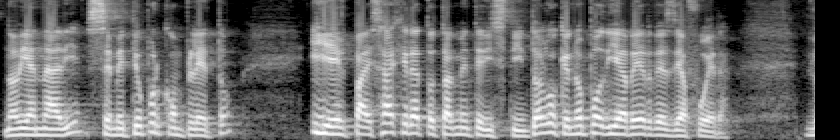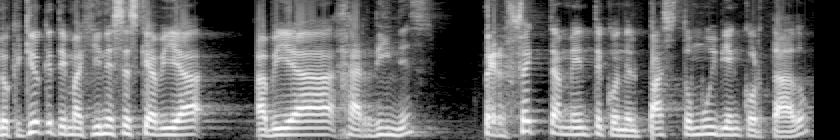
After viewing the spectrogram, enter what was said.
No había nadie. Se metió por completo y el paisaje era totalmente distinto, algo que no podía ver desde afuera. Lo que quiero que te imagines es que había, había jardines perfectamente con el pasto muy bien cortado.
